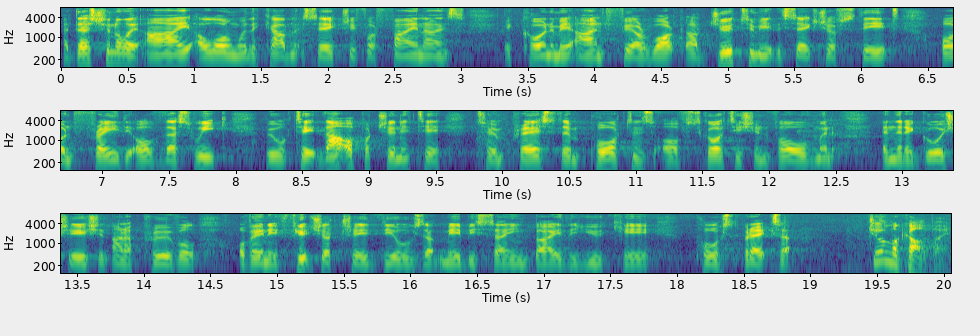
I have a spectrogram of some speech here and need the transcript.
Additionally, I, along with the Cabinet Secretary for Finance, Economy and Fair Work, are due to meet the Secretary of State on Friday of this week. We will take that opportunity to impress the importance of Scottish involvement in the negotiation and approval of any future trade deals that may be signed by the UK post-Brexit. Joe McAlpine.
